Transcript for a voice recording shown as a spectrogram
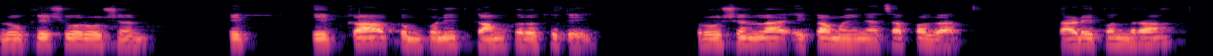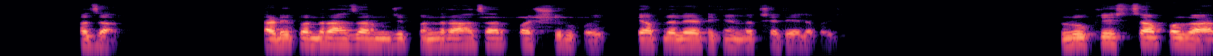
लोकेश व रोशन एक एका कंपनीत काम करत होते. रोशनला एका महिन्याचा पगार साडे पंधरा हजार. साडे पंधरा हजार म्हणजे पंधरा हजार पाचशे रुपये हे आपल्याला या ठिकाणी लक्षात यायला पाहिजे. लोकेशचा पगार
